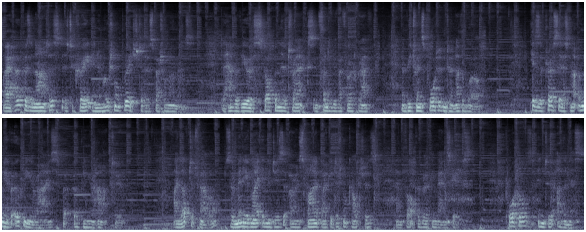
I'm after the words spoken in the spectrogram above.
My hope as an artist is to create an emotional bridge to those special moments to have a viewer stop in their tracks in front of you by photograph and be transported into another world. It is a process not only of opening your eyes, but opening your heart too. I love to travel, so many of my images are inspired by traditional cultures and thought-provoking landscapes. Portals into otherness.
